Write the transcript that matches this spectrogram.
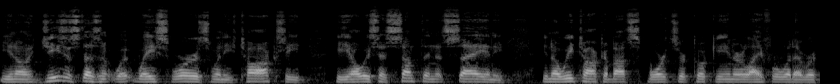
You know, Jesus doesn't w- waste words when he talks. He he always has something to say, and he, you know, we talk about sports or cooking or life or whatever,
